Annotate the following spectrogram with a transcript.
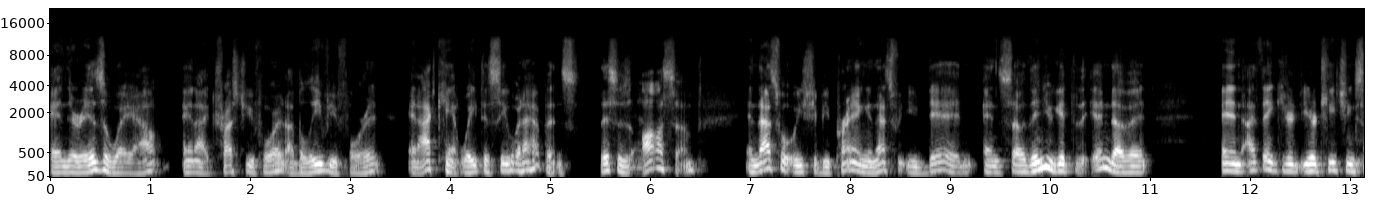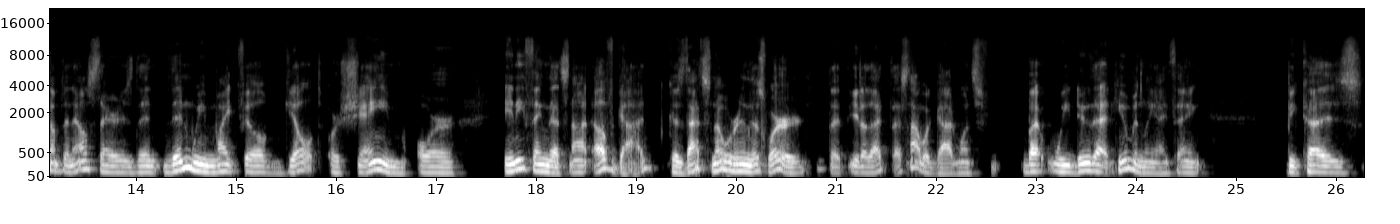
And there is a way out. And I trust you for it. I believe you for it. And I can't wait to see what happens. This is Yeah. awesome. And that's what we should be praying. And that's what you did. And so then you get to the end of it. And I think you're you're teaching something else there is then then we might feel guilt or shame or anything that's not of God, because that's nowhere in this word that you know that that's not what God wants. But we do that humanly, I think, because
